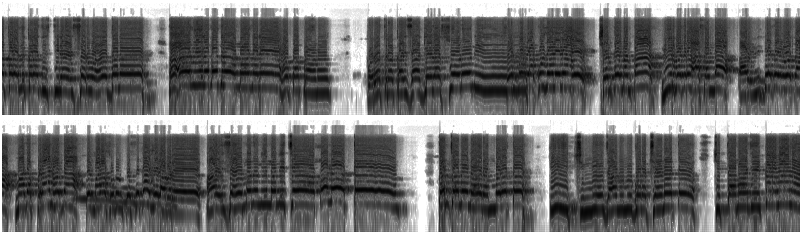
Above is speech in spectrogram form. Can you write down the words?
सकळ विकळ दिसती रे सर्व गण. आहा वीरभद्र माझा रे होता प्राण. परत्र कैसा गेला सोडून. शंकर व्याकुळ झालेले आहेत. शंकर म्हणतात वीरभद्र हा संधा विद्याचा होता. माझा प्राण होता. पण मला सोडून कसं काय गेला बरं? आयसे म्हणून मनीच्या मनात पंचानन रंबळत ती चिन्हे जाणून गोरक्षणात चित्ता माझी कळवाला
